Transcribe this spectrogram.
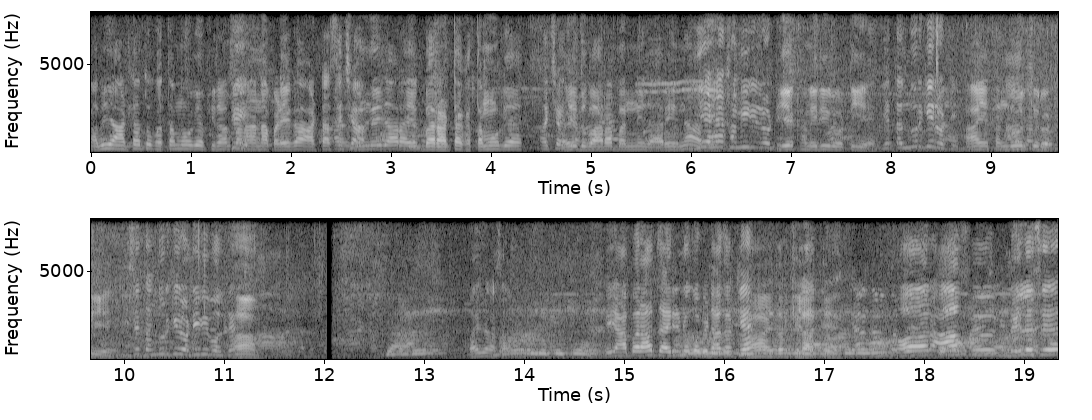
अभी आटा तो खत्म हो गया फ़िलहाल बनाना पड़ेगा। आटा से अच्छा। बनने जा रहा है एक बार आटा खत्म हो गया अच्छा, अभी दोबारा बनने जा रहे हैं ना ये है खमीरी रोटी? ये खमीरी रोटी है। ये तंदूर की रोटी? हाँ ये तंदूर की रोटी है। इसे तंदूर की रोटी भी बोलते हैं? हाँ। भाई जरा यहाँ पर आप जायरीनों को बिठा करके हाँ इधर खिलाते हैं। और आप मेले से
